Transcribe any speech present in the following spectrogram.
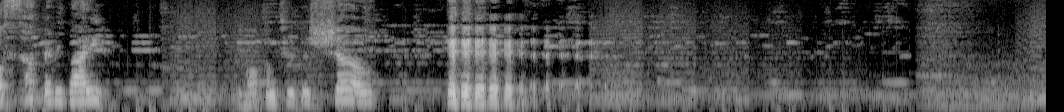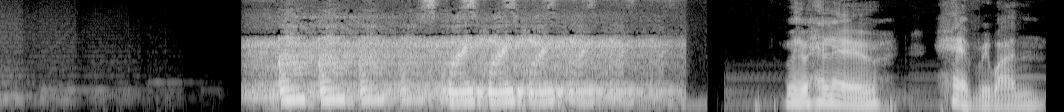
What's up, everybody? Welcome to the show. Well, hello, everyone.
